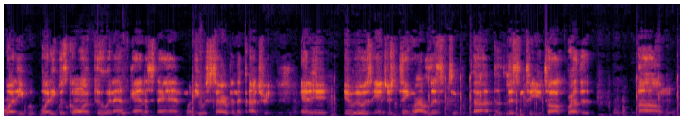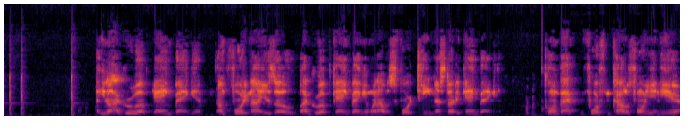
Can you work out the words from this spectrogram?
what he what he was going through in Afghanistan when he was serving the country, and it it, it was interesting when I listened to uh, listened to you talk, brother. Um, you know, I grew up gang banging. I'm 49 years old. I grew up gang banging when I was 14. I started gang banging, going back and forth from California and here,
